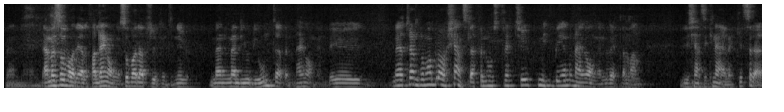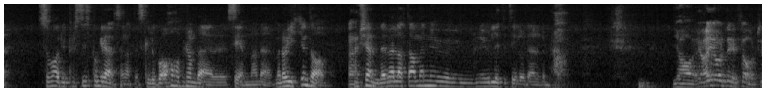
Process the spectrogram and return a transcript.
Men, eh, nej men så var det i alla fall den gången. Så var det absolut inte nu. Men, men det gjorde ju ont även den här gången. Det ju, men jag tror ändå de har bra känsla för när hon stretchade ut mitt ben den här gången, du vet när man, det känns i knävecket sådär. Så var det ju precis på gränsen att det skulle gå av de där scenerna där. Men de gick ju inte av. Hon kände väl att ja, men nu, nu lite till och där är det bra. Ja, ja, ja, det är klart.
